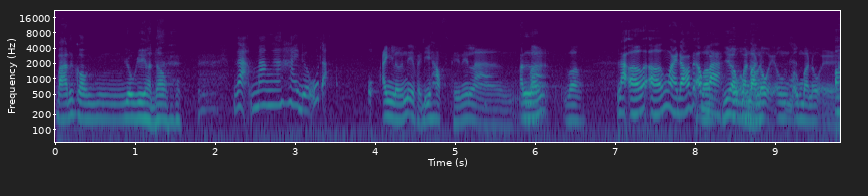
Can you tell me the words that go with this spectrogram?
ba đứa con vô ghi hình không dạ mang à, hai đứa út ạ. Anh lớn thì phải đi học thế nên là Anh mà- lớn? vâng là ở ở ngoài đó với ông vâng. bà? Với ông, ông bà bà nội. ông ông bà nội. Ồ,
